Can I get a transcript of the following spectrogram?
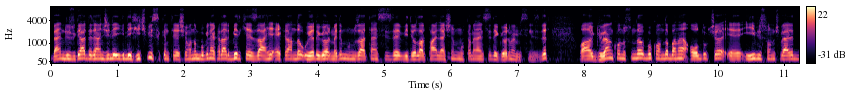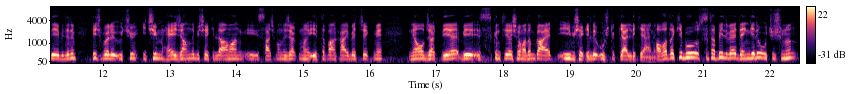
Ben rüzgar direnciyle ilgili hiçbir sıkıntı yaşamadım. Bugüne kadar bir kez dahi ekranda uyarı görmedim. Bunu zaten sizde videolar paylaştım. Muhtemelen siz de görmemişsinizdir. Güven konusunda bu konuda bana oldukça e, iyi bir sonuç verdi diyebilirim. Hiç böyle üçü, içim heyecanlı bir şekilde aman e, saçmalayacak mı, irtifa kaybedecek mi, ne olacak diye bir sıkıntı yaşamadım. Gayet iyi bir şekilde uçtuk geldik yani. Havadaki bu stabil ve dengeli uçuşunun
